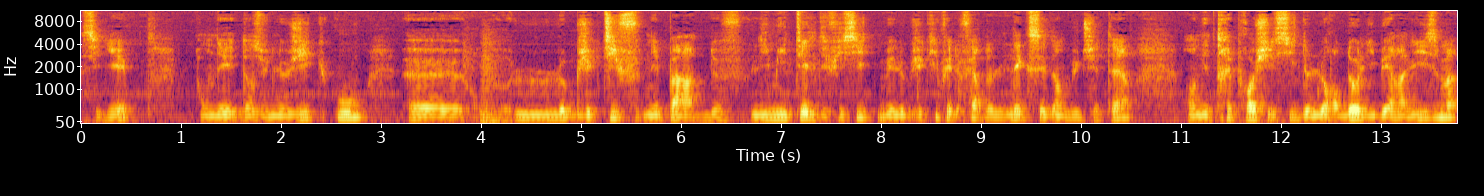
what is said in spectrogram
signé. On est dans une logique où euh, l'objectif n'est pas de limiter le déficit, mais l'objectif est de faire de l'excédent budgétaire. On est très proche ici de l'ordolibéralisme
